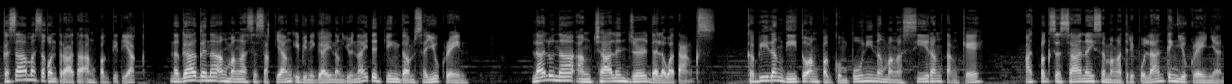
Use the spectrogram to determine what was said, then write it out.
Kasama sa kontrata ang pagtitiyak na gagana ang mga sasakyang ibinigay ng United Kingdom sa Ukraine, lalo na ang Challenger 2 tanks. Kabilang dito ang pagkumpuni ng mga sirang tangke at pagsasanay sa mga tripulanteng Ukrainian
